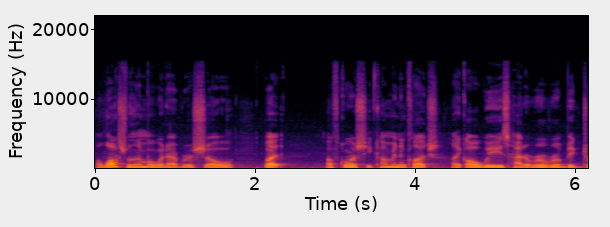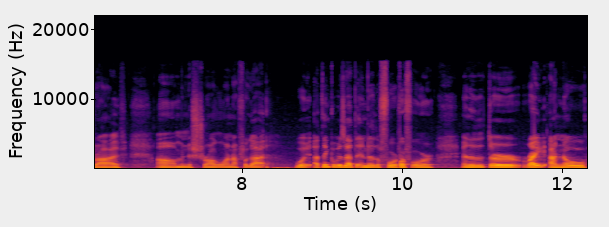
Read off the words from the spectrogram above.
a loss for them or whatever. So, but of course, he come in in clutch like always. Had a real real big drive, um, and a strong one. I forgot what I think it was at the end of the fourth or end of the third. Right, I know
